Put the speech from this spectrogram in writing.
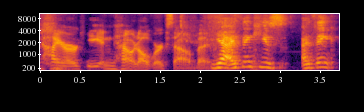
hierarchy and how it all works out. But Yeah, I think he's. I think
